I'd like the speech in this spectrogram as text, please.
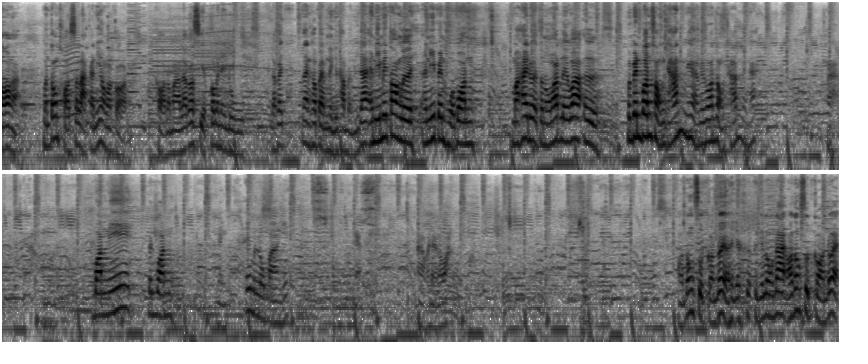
ทองอะมันต้องถอดสลักอันนี้ออกมาก่อน ถอดออกมาแล้วก็เสียบเข้าไปในรู แล้วก็นั่นเข้าไปมันถึงจะทำแบบนี้ได้ อันนี้ไม่ต้องเลย อันนี้เป็นหัวบอลมาให้โดยอัตโนมัติเลยว่าเออ มันเป็นบอลสองชั้นเนี่ย เป็นบอลสองชั้นเลยนะ บอลนี้เป็นบอลหนึ่งให้มันลงมาอย่างนี้เนี่ยอ่าวไปไหนแล้ววะอ๋อต้องสุดก่อนด้วยเหรอถึงจะถึงจะลงได้อ๋อต้องสุดก่อนด้วย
